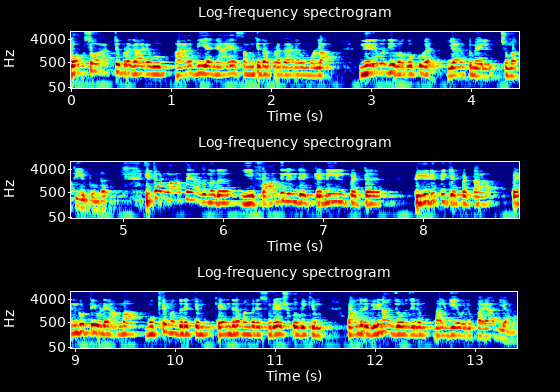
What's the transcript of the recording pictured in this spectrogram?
പോക്സോ ആക്ട് പ്രകാരവും ഭാരതീയ ന്യായ സംഹിത പ്രകാരവുമുള്ള നിരവധി വകുപ്പുകൾ ഇയാൾക്ക് മേൽ ചുമത്തിയിട്ടുണ്ട്. ഇപ്പോൾ വാർത്തയാകുന്നത് ഈ ഫാദിലിന്റെ കെണിയിൽപ്പെട്ട് പീഡിപ്പിക്കപ്പെട്ട പെൺകുട്ടിയുടെ അമ്മ മുഖ്യമന്ത്രിക്കും കേന്ദ്രമന്ത്രി സുരേഷ് ഗോപിക്കും മന്ത്രി വീണ ജോർജിനും നൽകിയ ഒരു പരാതിയാണ്.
